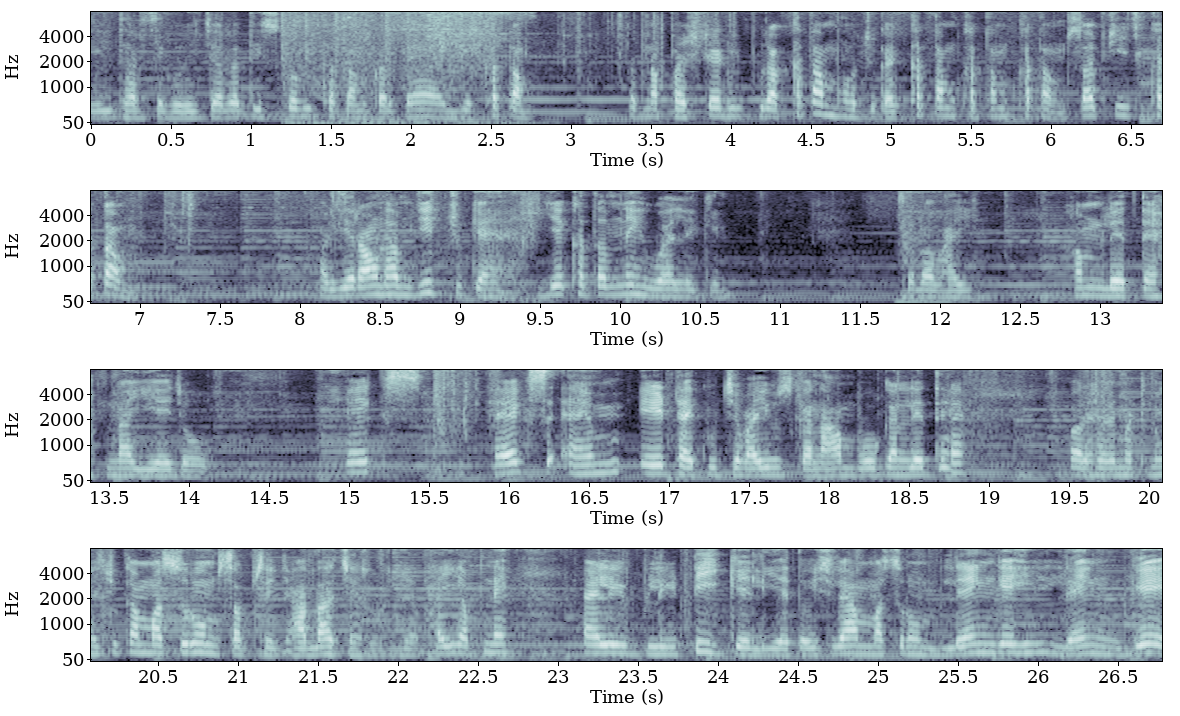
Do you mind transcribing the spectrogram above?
इधर से गोली चल रही थी इसको भी ख़त्म करते हैं, ये ख़त्म। अपना फ़र्स्ट एड भी पूरा ख़त्म हो चुका है, ख़त्म ख़त्म ख़त्म, सब चीज़ ख़त्म। और ये राउंड हम जीत चुके हैं, ये ख़त्म नहीं हुआ है लेकिन। चलो भाई, हम लेते हैं अपना ये जो एक्स एक्स एम एट है कुछ भाई, उसका नाम वो गन लेते हैं। और हेलमेट मिल चुका मशरूम सबसे ज़्यादा ज़रूरी है भाई अपने एलिबिलिटी के लिए तो इसलिए हम मशरूम लेंगे ही लेंगे।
